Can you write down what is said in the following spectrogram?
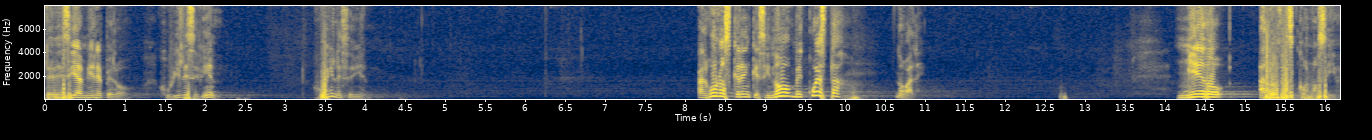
Le decía, mire, pero jubílese bien, jubílese bien. Algunos creen que si no me cuesta, no vale. Miedo a lo desconocido.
